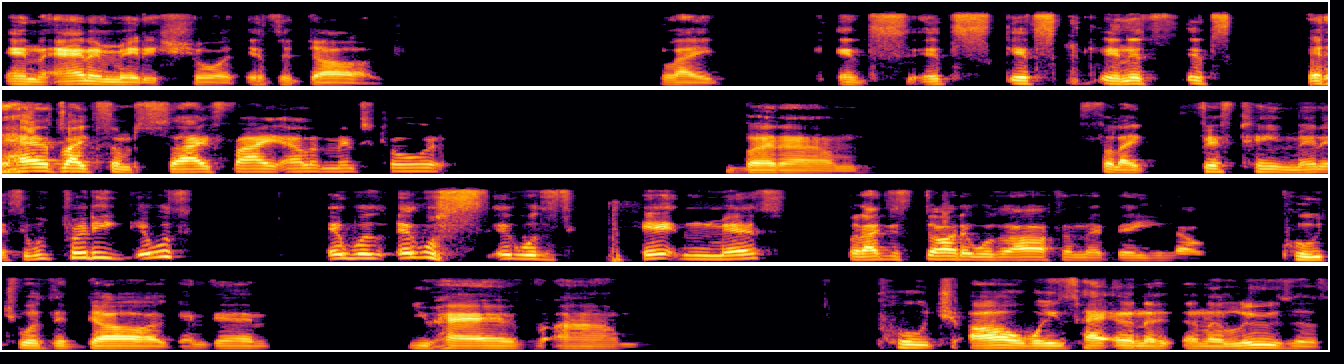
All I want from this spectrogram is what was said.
in the animated short is a dog. Like it's it's it's and it's it's it has like some sci-fi elements to it. But um, for like 15 minutes, it was pretty. It was it was it was it was hit and miss. But I just thought it was awesome that they you know Pooch was a dog, and then you have um Pooch always had in the, in the losers.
